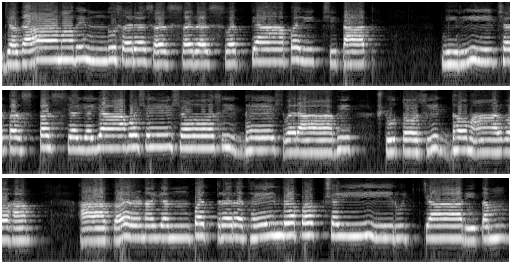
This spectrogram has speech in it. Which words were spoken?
जगामबिन्दुसरसः सरस्वत्या परीक्षितात्। निरीक्षतस्तस्य ययावशेष सिद्धेश्वराभिष्टुतसिद्धमार्गः आकर्णयन् पत्ररथेन्द्रपक्षैरुच्चारितम्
